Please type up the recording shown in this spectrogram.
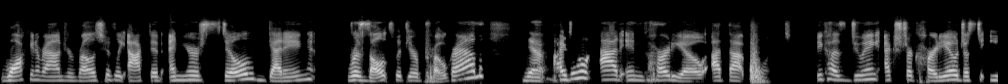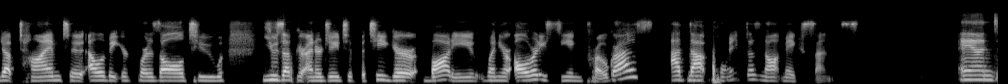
walking around, you're relatively active, and you're still getting results with your program, yeah. I don't add in cardio at that point because doing extra cardio just to eat up time to elevate your cortisol to use up your energy to fatigue your body when you're already seeing progress at that mm-hmm. point does not make sense. And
